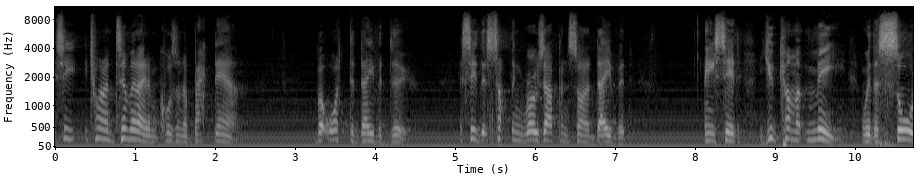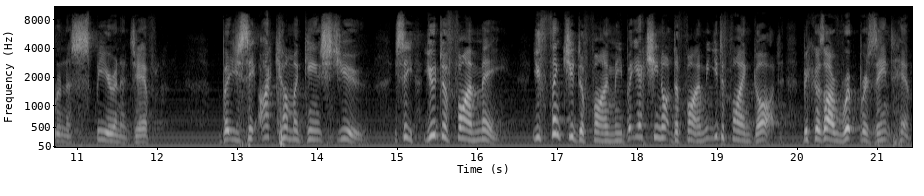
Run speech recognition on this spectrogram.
See, you're trying to intimidate him, causing him to back down. But what did David do? It said that something rose up inside of David, and he said, You come at me with a sword and a spear and a javelin. But you see, I come against you. You see, you defy me. You think you defy me, but you're actually not defying me. You're defying God because I represent Him.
